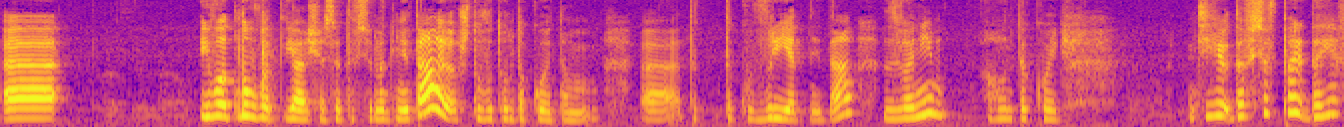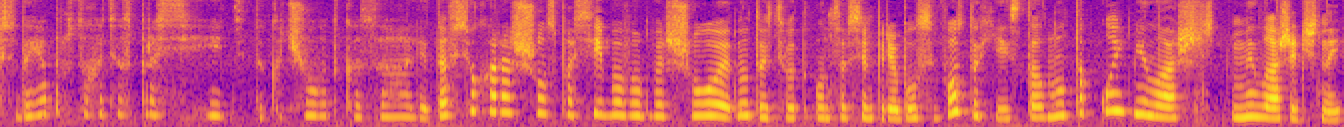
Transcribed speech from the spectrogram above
А, и вот, ну вот я сейчас это все нагнетаю, что вот он такой там, э, так, такой вредный, да, звоним, а он такой, да все в порядке, да я, все, да я просто хотела спросить, так а чего отказали? Да все хорошо, спасибо вам большое. Ну, то есть вот он совсем переобулся в воздухе и стал, ну, такой милаш, милашечный.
